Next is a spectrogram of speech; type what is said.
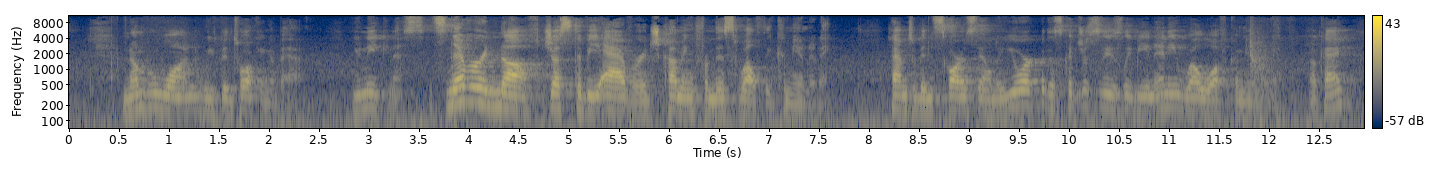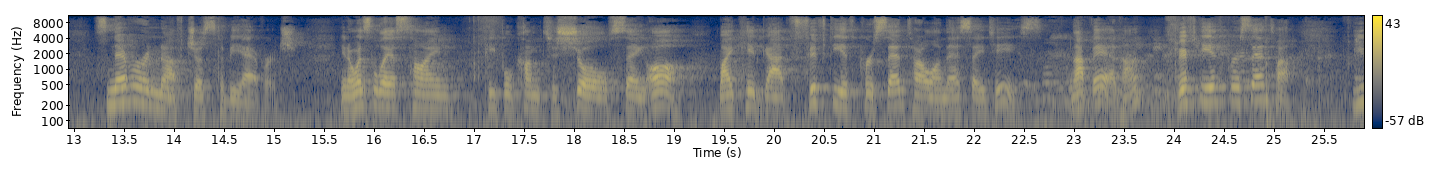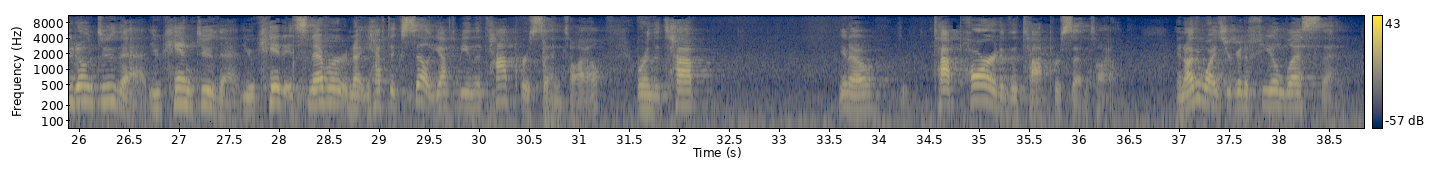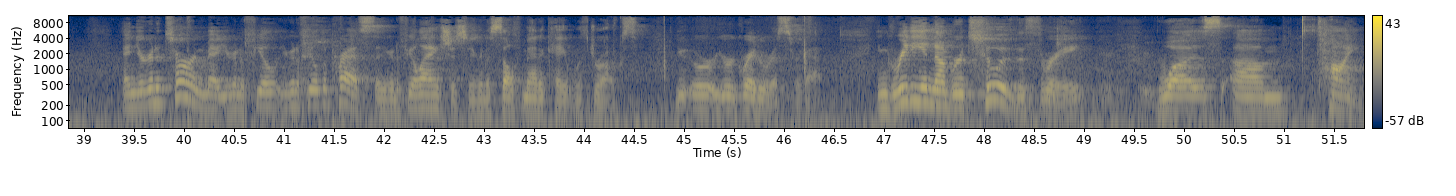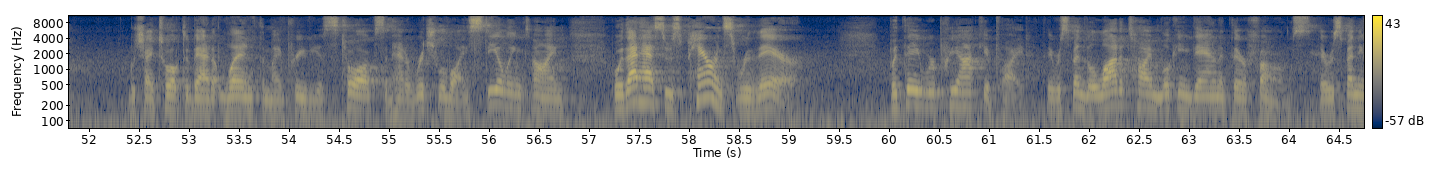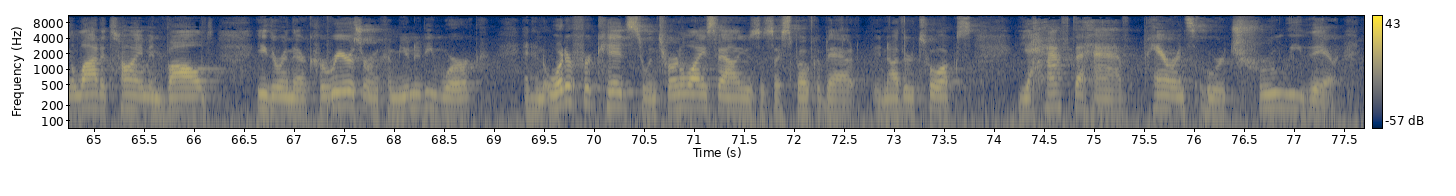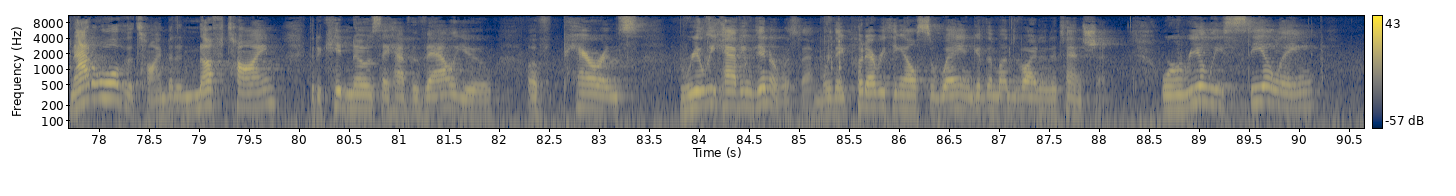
Number one, we've been talking about uniqueness. It's never enough just to be average coming from this wealthy community. It happens to be in Scarsdale, New York, but this could just as easily be in any well off community. Okay? It's never enough just to be average. You know, when's the last time people come to shul saying, oh, my kid got 50th percentile on the SATs. Not bad, huh? 50th percentile. You don't do that. You can't do that. Your kid, it's never, no, you have to excel. You have to be in the top percentile or in the top, you know, top part of the top percentile. And otherwise, you're going to feel less than. And you're going to turn, man. You're going to feel, you're going to feel depressed and you're going to feel anxious and you're going to self medicate with drugs. You, or you're a greater risk for that. Ingredient number two of the three was um, time, which I talked about at length in my previous talks and how to ritualize stealing time. What that has to do parents were there, but they were preoccupied. They were spending a lot of time looking down at their phones. They were spending a lot of time involved either in their careers or in community work. And in order for kids to internalize values, as I spoke about in other talks, you have to have parents who are truly there. Not all the time, but enough time that a kid knows they have the value of parents really having dinner with them, where they put everything else away and give them undivided attention. Or really stealing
